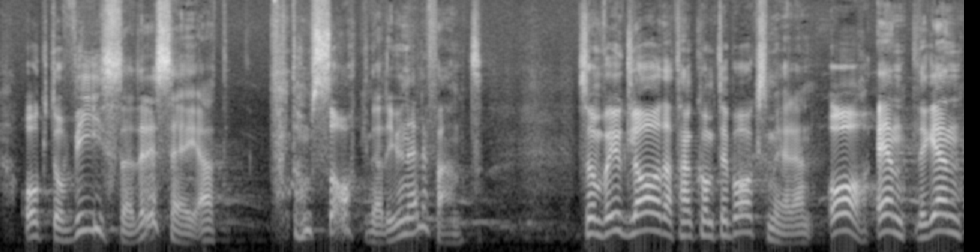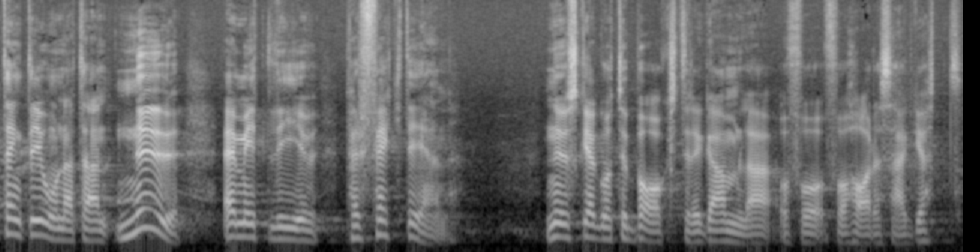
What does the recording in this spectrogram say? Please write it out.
Och då visade det sig att de saknade ju en elefant. Så de var ju glada att han kom tillbaks med den. Åh, äntligen tänkte Jonathan, nu är mitt liv perfekt igen. Nu ska jag gå tillbaks till det gamla och få, få ha det så här gött.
